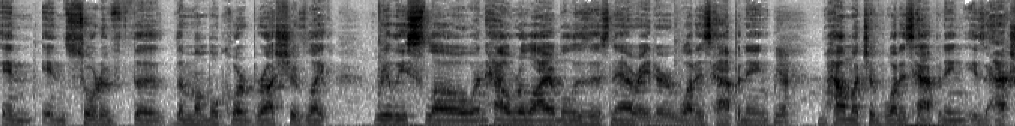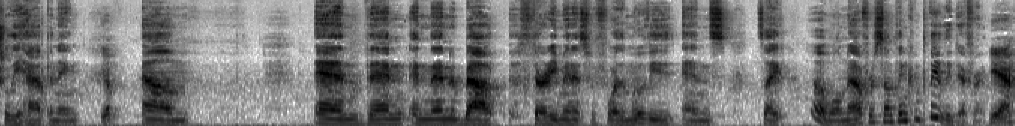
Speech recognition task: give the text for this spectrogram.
in in sort of the the mumblecore brush of like really slow and how reliable is this narrator what is happening Yeah. how much of what is happening is actually happening Yep. um and then and then about 30 minutes before the movie ends it's like oh well now for something completely different Yeah.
